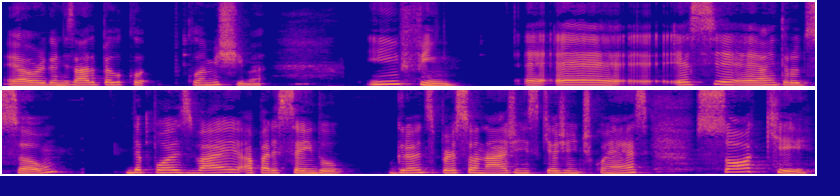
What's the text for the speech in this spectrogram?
É organizado pelo clã, clã enfim, é, é, essa é a introdução. Depois vai aparecendo grandes personagens que a gente conhece, só que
